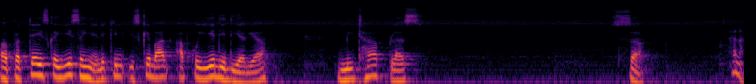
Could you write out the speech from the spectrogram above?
और प्रत्यय इसका ये सही है, लेकिन इसके बाद आपको ये दे दिया गया, मीठा प्लस स, है ना?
